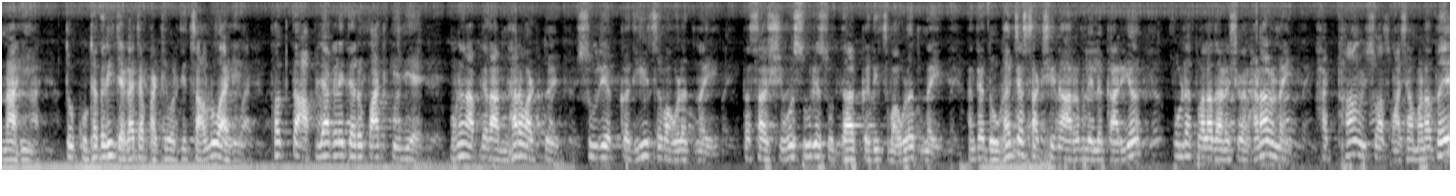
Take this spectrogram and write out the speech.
नाही. तो कुठंतरी जगाच्या पाठीवरती चालू आहे. फक्त आपल्याकडे त्यानं पाठ केली आहे. म्हणून आपल्याला अंधार वाटतोय. सूर्य कधीच वावळत नाही. तसा शिवसूर्य सुद्धा कधीच वावळत नाही. आणि त्या दोघांच्या साक्षीनं आरंभलेलं कार्य पूर्णत्वाला जाण्याशिवाय राहणार नाही. हा ठाम विश्वास माझ्या मनात आहे.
